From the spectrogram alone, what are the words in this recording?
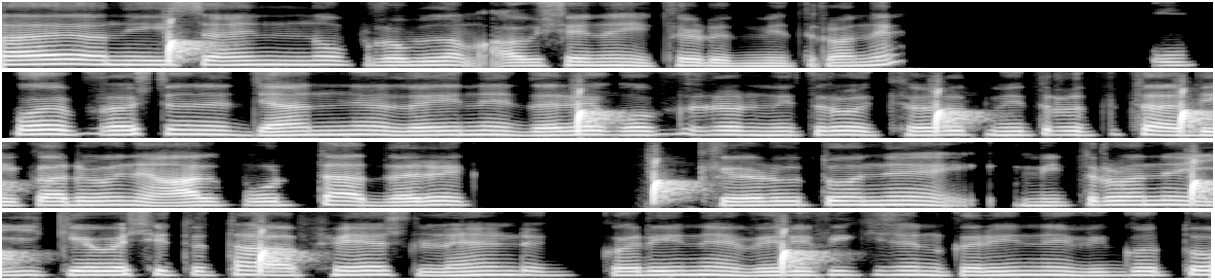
થાય અને ઈ સાઇનનો પ્રોબ્લેમ આવશે નહીં, ખેડૂત મિત્રોને. ઉપર પ્રશ્નને ધ્યાનને લઈને દરેક ઓપરેટર મિત્રો, ખેડૂત મિત્રો તથા અધિકારીઓને હાલ પૂરતા દરેક ખેડૂતોને, મિત્રોને ઈ કેવાયસી તથા ફેસ લેન્ડ કરીને વેરિફિકેશન કરીને વિગતો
